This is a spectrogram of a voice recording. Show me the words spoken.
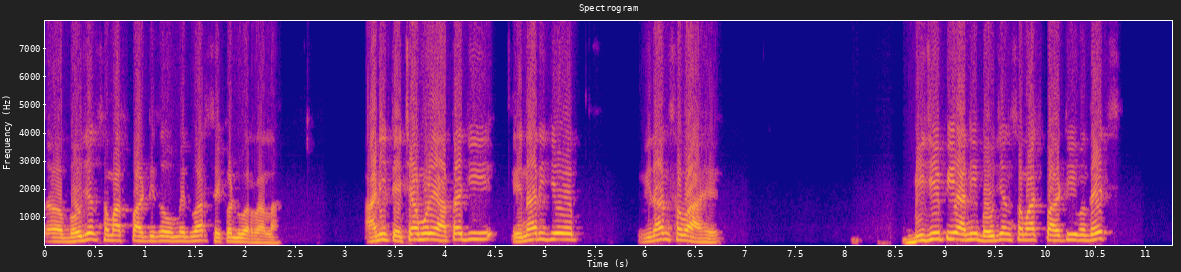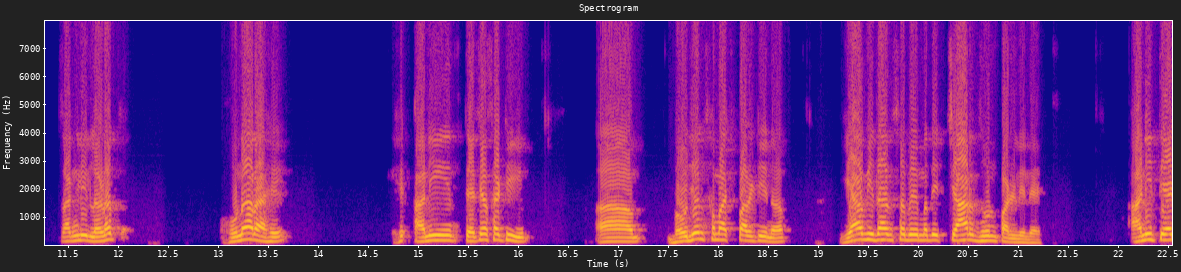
बहुजन समाज पार्टीचा उमेदवार सेकंडवर राहिला. आणि त्याच्यामुळे आता जी येणारी जे विधानसभा आहे बीजेपी आणि बहुजन समाज पार्टीमध्येच चांगली लढत होणार आहे. हे- आणि त्याच्यासाठी बहुजन समाज पार्टीनं या विधानसभेमध्ये चार झोन पाडलेले आहेत. आणि त्या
